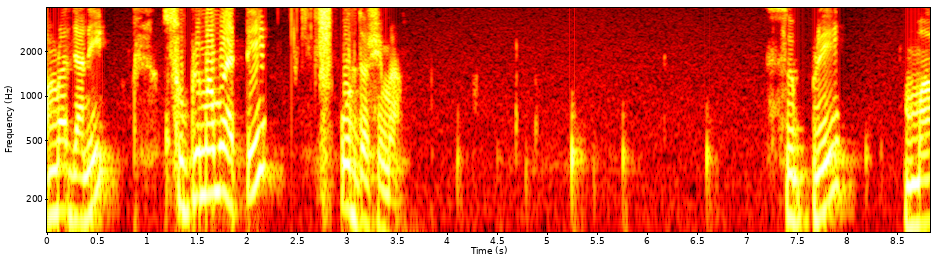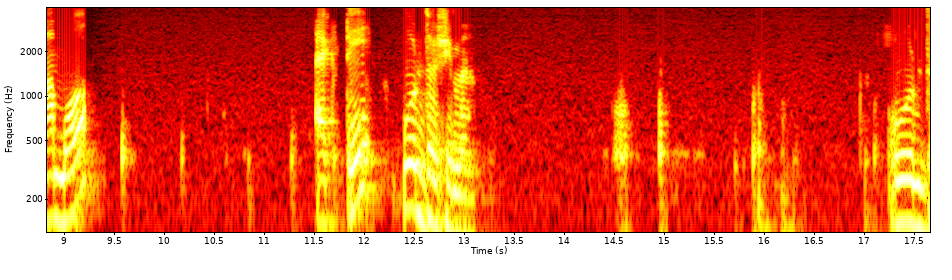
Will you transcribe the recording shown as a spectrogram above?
আমরা জানি সুপ্রিমামও একটি ঊর্ধ্বসীমা। সুপ্রিমাম একটি ঊর্ধ্বসীমা। ঊর্ধ্ব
